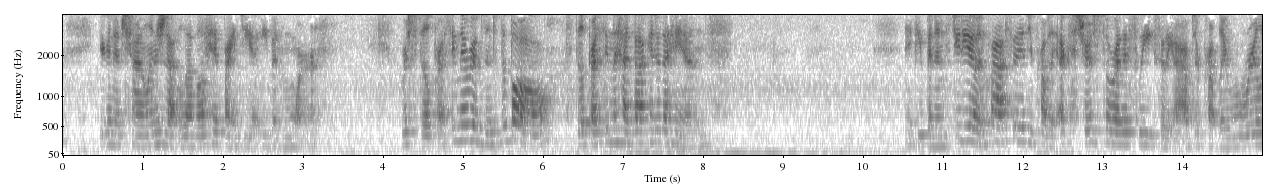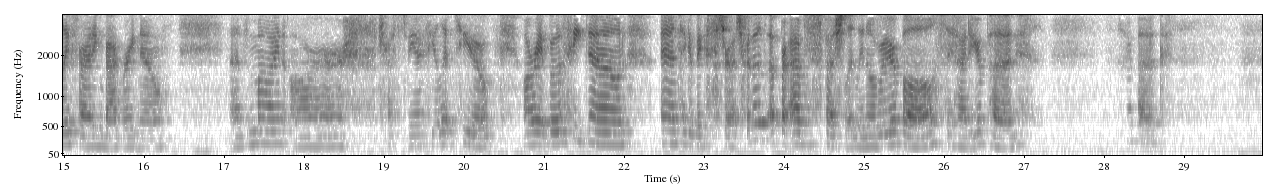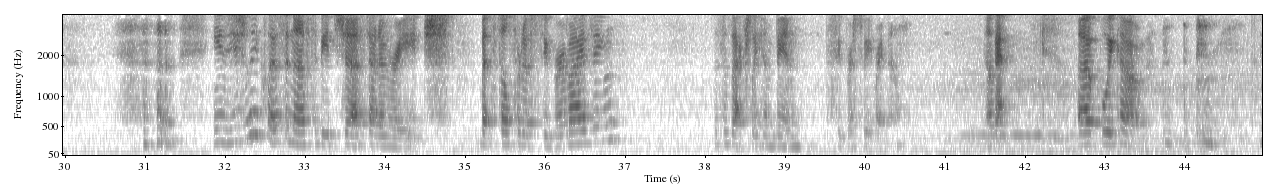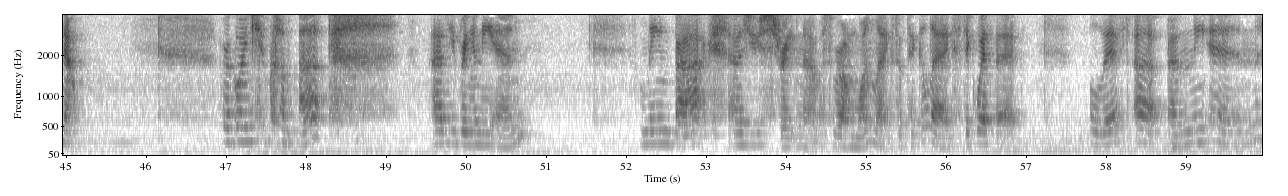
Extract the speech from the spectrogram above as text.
you're going to challenge that level hip idea even more. We're still pressing the ribs into the ball, still pressing the head back into the hands. If you've been in studio and classes, you're probably extra sore this week, so the abs are probably really fighting back right now. as mine are. Trust me, I feel it too. All right, both feet down and take a big stretch. For those upper abs especially, lean over your ball. Say hi to your pug. Hi, pug. He's usually close enough to be just out of reach, but still sort of supervising. This is actually him being super sweet right now. Okay, up we come. now, we're going to come up as you bring a knee in. Lean back as you straighten out. So we're on one leg, so pick a leg, stick with it. Lift up, bend the knee in,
